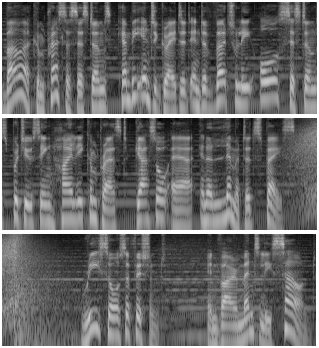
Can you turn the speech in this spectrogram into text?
Bauer compressor systems can be integrated into virtually all systems producing highly compressed gas or air in a limited space. Resource efficient, environmentally sound,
